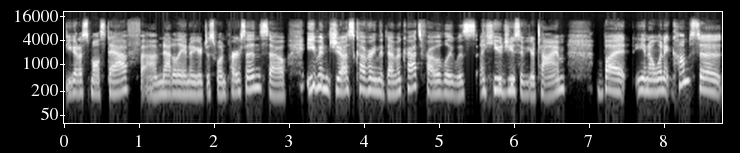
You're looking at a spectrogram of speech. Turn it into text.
you got a small staff. Um, Natalie, I know you're just one person, so even just covering the Democrats probably was a huge use of your time. But you know, when it comes to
